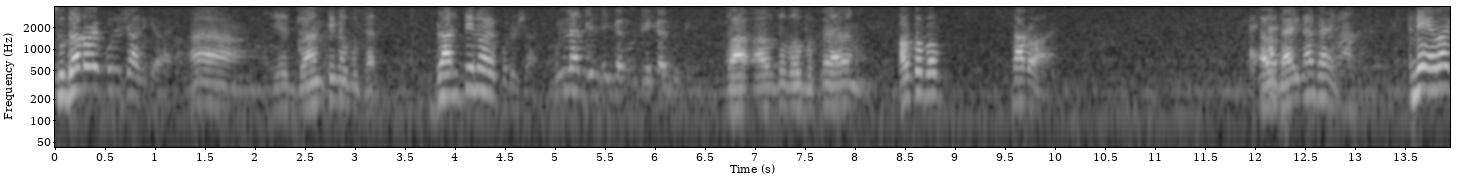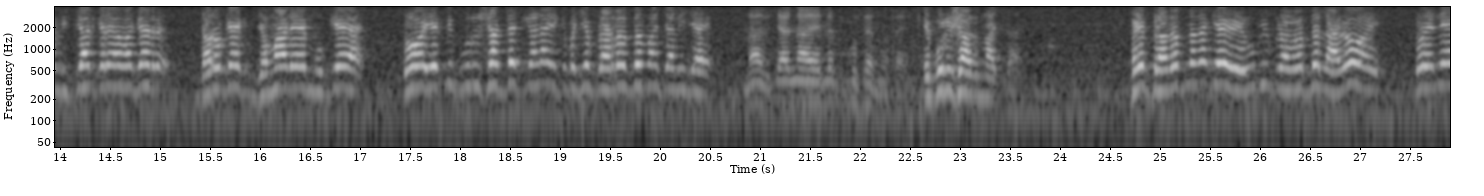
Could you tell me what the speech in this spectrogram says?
સુધારો એ પુરુષાર્થ કહેવાય. હા એ ભ્રાંતિ નો પુરુષાર્થ ભ્રાંતિ નો એ પુરુષાર્થ. ખુલ્લા દિલથી કરવું કરવું તો આવતો બહુ ભક્કડ આવે ને. આવતો બહુ સારો આવે. આવું થાય કે ના થાય? અને એવા વિચાર કર્યા વગર ધારો કે જમાડે મૂકે તો એ બી પુરુષાર્થ જ ગણાય ને કે પછી પ્રારબ્ધમાં ચાલી જાય. ના વિચાર ના એટલે પુરુષાર્થ ન થાય. એ પુરુષાર્થમાં જ થાય. ભાઈ પ્રારબ્ધ ના કે એવું બી પ્રારબ્ધ લાવ્યો હોય તો એને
